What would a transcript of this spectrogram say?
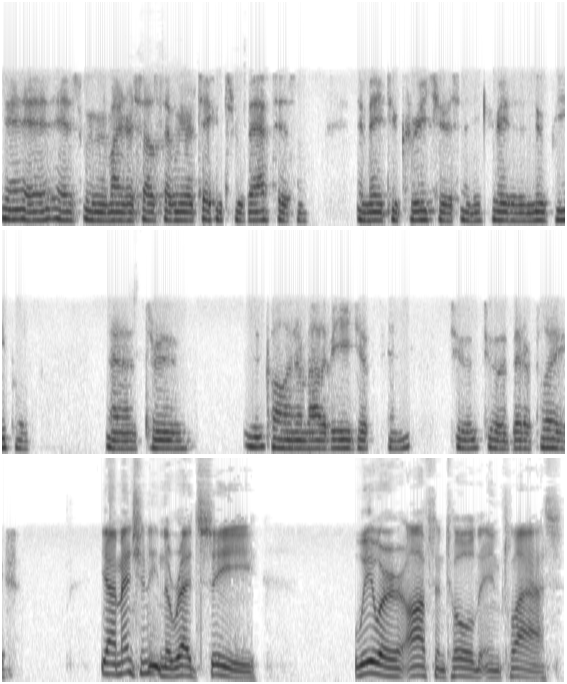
as we remind ourselves that we are taken through baptism and made to creatures, and He created a new people uh, through calling them out of Egypt and to to a better place. Yeah, mentioning the Red Sea, we were often told in class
